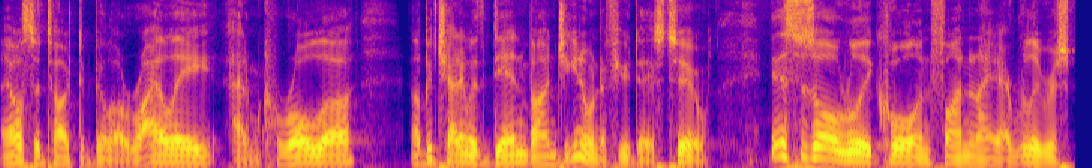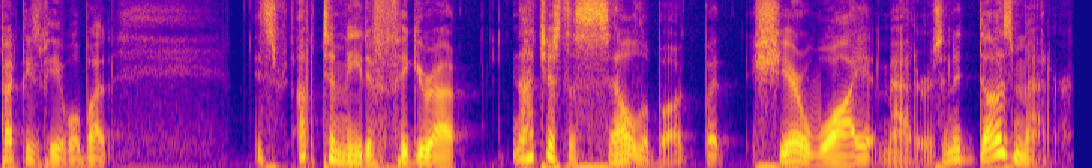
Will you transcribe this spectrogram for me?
I also talked to Bill O'Reilly, Adam Carolla. I'll be chatting with Dan Bongino in a few days too. This is all really cool and fun, and I, I really respect these people, but it's up to me to figure out not just to sell the book, but share why it matters. And it does matter.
